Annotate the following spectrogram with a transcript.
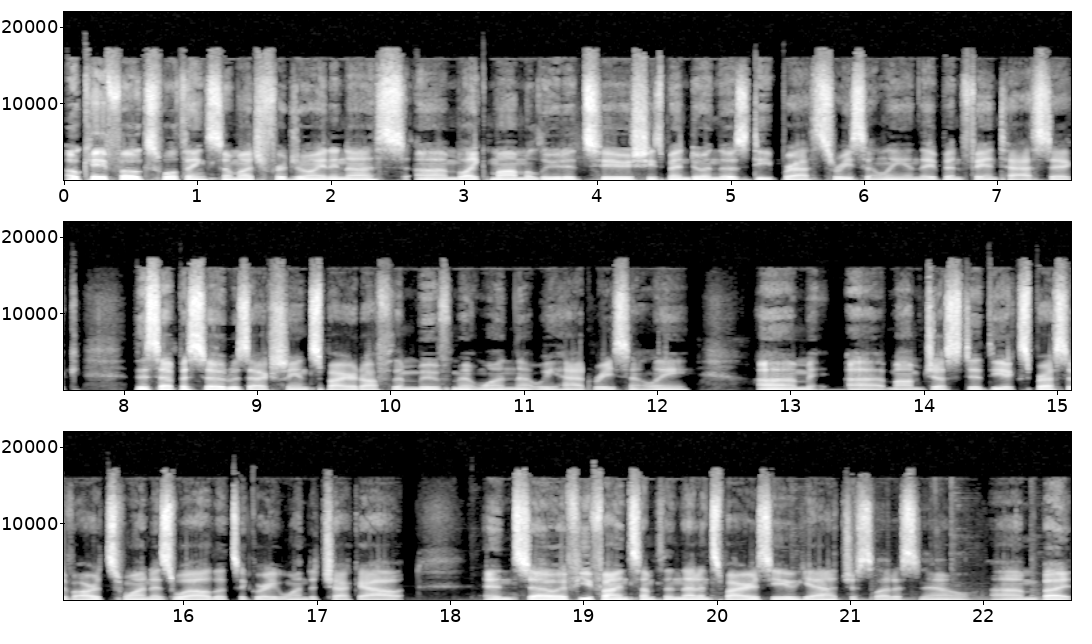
Okay, folks. Well, thanks so much for joining us. Um, like Mom alluded to, she's been doing those deep breaths recently, and they've been fantastic. This episode was actually inspired off the movement one that we had recently. Um, uh, Mom just did the expressive arts one as well. That's a great one to check out. And so if you find something that inspires you, yeah, just let us know. Um, but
